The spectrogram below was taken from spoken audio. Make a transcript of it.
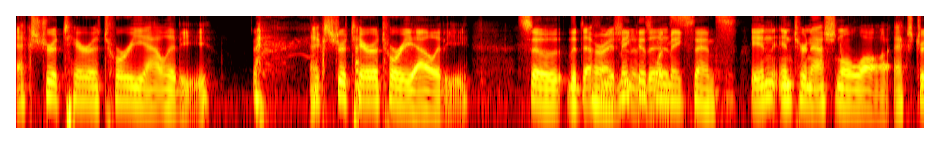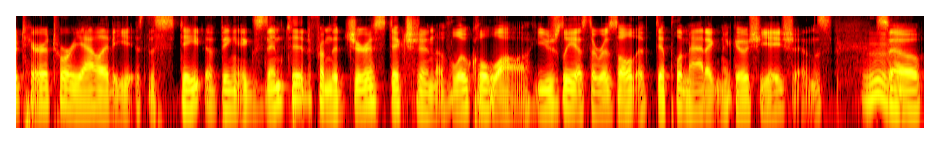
extraterritoriality. extraterritoriality. So the definition All right. Make of this, one make sense. In international law, extraterritoriality is the state of being exempted from the jurisdiction of local law, usually as the result of diplomatic negotiations. Hmm. So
